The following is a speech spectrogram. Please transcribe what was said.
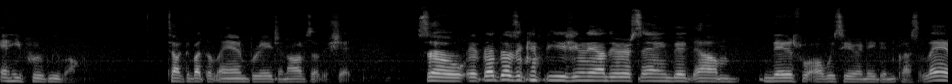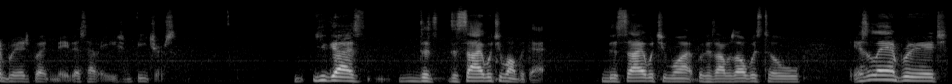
and he proved me wrong. Talked about the land bridge and all this other shit. So, if that doesn't confuse you now, they're saying that um, natives were always here and they didn't cross the land bridge, but natives have Asian features. You guys d- decide what you want with that. Decide what you want because I was always told there's a land bridge.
